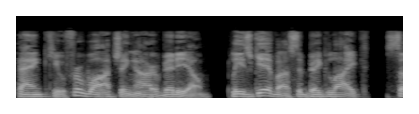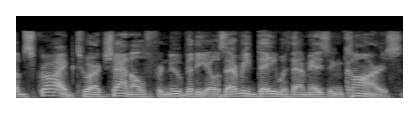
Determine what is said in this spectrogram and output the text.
Thank you for watching our video. Please give us a big like, subscribe to our channel for new videos every day with amazing cars.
